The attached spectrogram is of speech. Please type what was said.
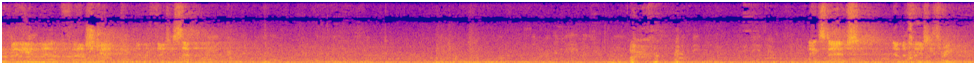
Rebellion first check, number 37. Next out, number 33.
